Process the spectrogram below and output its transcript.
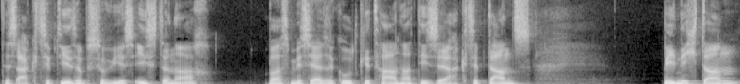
das akzeptiert habe, so wie es ist danach, was mir sehr, sehr gut getan hat, diese Akzeptanz, bin ich dann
